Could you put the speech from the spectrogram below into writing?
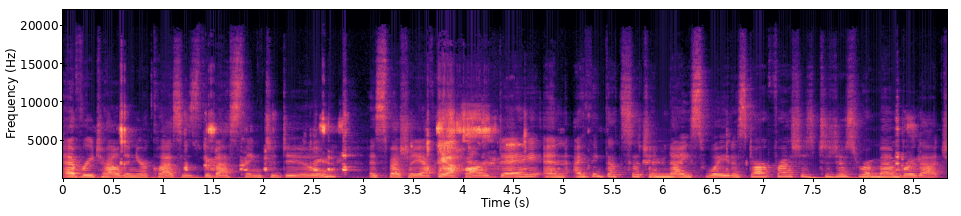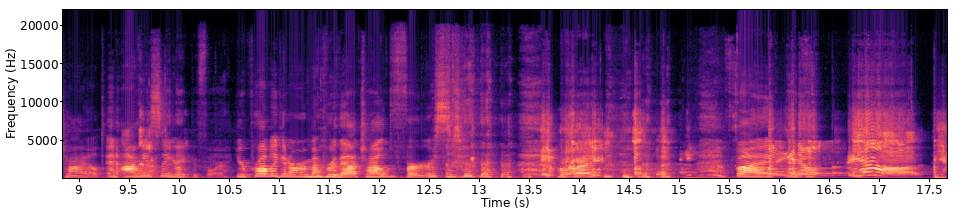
every child in your class is the best thing to do, especially after Yes. a hard day. And I think that's such a nice way to start fresh is to just remember that child. And obviously the you're, you're probably going to remember that child first. right but but you at the- know yeah yeah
